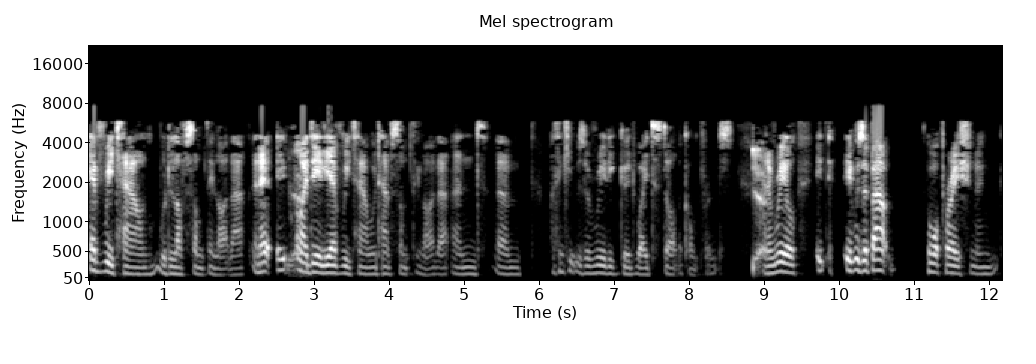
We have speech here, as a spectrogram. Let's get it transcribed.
every town would love something like that. And it, it, yeah. ideally every town would have something like that. And, um, I think it was a really good way to start the conference. Yeah. And a real, it, it was about cooperation and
